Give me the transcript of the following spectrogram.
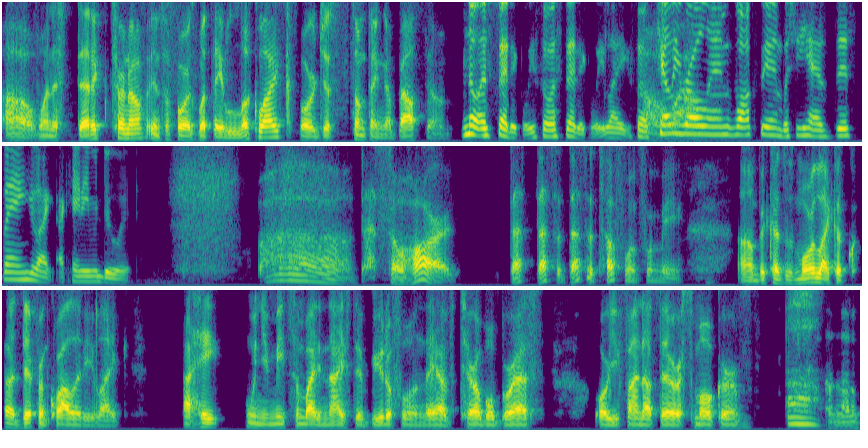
Uh, one aesthetic turnoff insofar as what they look like or just something about them? No, aesthetically. So aesthetically. Like so if oh, Kelly wow. Rowland walks in, but she has this thing, you're like, I can't even do it. Oh, that's so hard that that's a that's a tough one for me um, because it's more like a, a different quality. Like I hate when you meet somebody nice, they're beautiful, and they have terrible breath, or you find out they're a smoker. Oh, um,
